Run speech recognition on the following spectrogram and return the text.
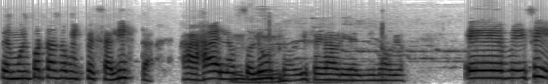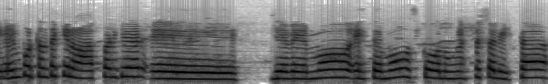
es muy importante un especialista. Ajá, en absoluto, dice Gabriel, mi novio. Eh, sí, es importante que los Asperger eh, llevemos, estemos con un especialista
